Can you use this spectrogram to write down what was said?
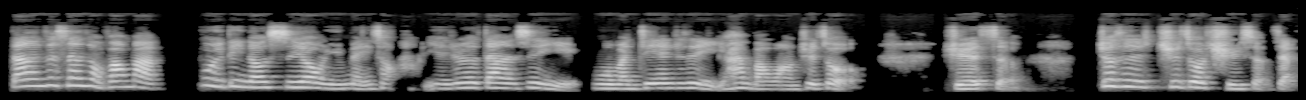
当然这三种方法。不一定都适用于每一种行业，就是当然是以我们今天就是以汉堡王去做抉择，就是去做取舍这样。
